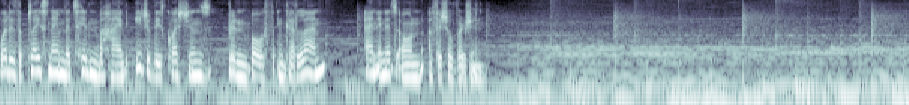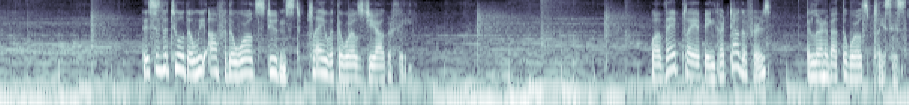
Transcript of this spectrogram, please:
what is the place name that's hidden behind each of these questions, written both in Catalan and in its own official version. This is the tool that we offer the world's students to play with the world's geography. While they play at being cartographers, they learn about the world's places.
